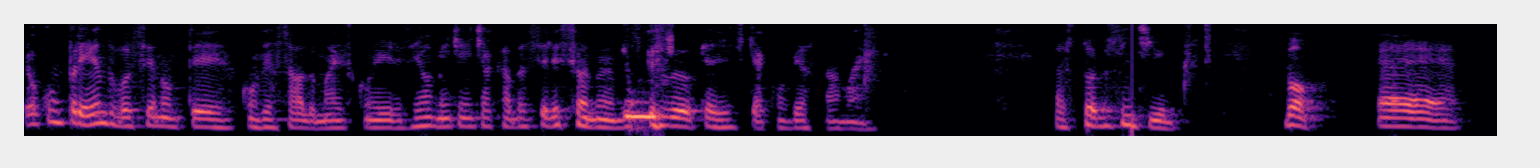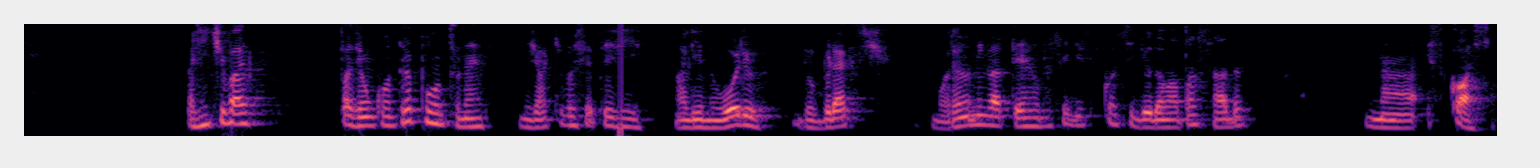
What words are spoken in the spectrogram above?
eu compreendo você não ter conversado mais com eles. Realmente a gente acaba selecionando as pessoas que a gente quer conversar mais. Faz todo sentido. Bom, é... a gente vai fazer um contraponto, né? Já que você teve ali no olho do Brexit, morando na Inglaterra, você disse que conseguiu dar uma passada na Escócia.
